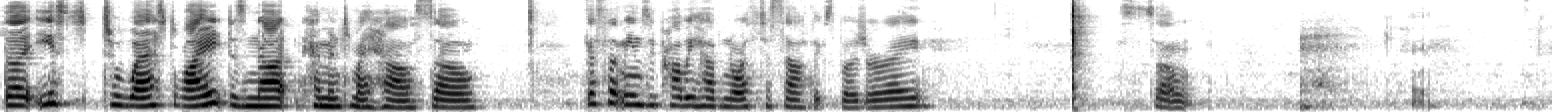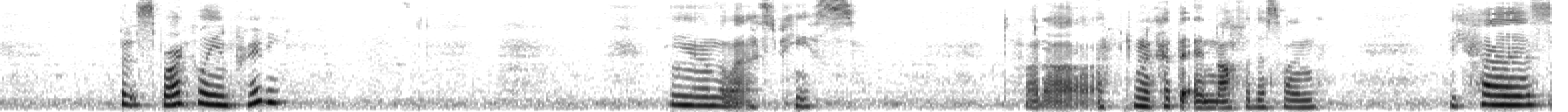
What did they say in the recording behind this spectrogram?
the east to west light does not come into my house, so I guess that means we probably have north to south exposure, right? So, okay. But it's sparkly and pretty. And the last piece. Ta-da. I'm going to cut the end off of this one because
